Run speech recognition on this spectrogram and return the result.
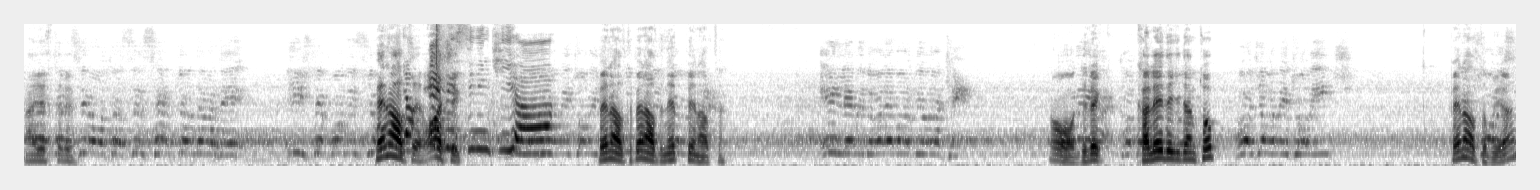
Ha gösteriyor. Penaltı. ya O açık. ya. Penaltı penaltı net penaltı. Oo direkt kaleye de giden top. Penaltı bu ya.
